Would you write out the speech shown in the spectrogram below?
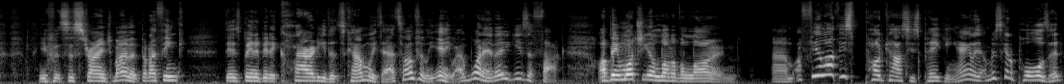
it was a strange moment, but I think there's been a bit of clarity that's come with that. So I'm feeling anyway. Whatever, who gives a fuck? I've been watching a lot of Alone um, I feel like this podcast is peaking. Hang on, I'm just going to pause it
